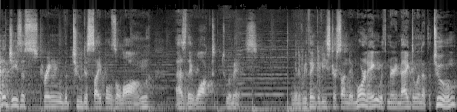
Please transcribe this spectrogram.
did Jesus string the two disciples along as they walked to Emmaus? I mean, if we think of Easter Sunday morning with Mary Magdalene at the tomb,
